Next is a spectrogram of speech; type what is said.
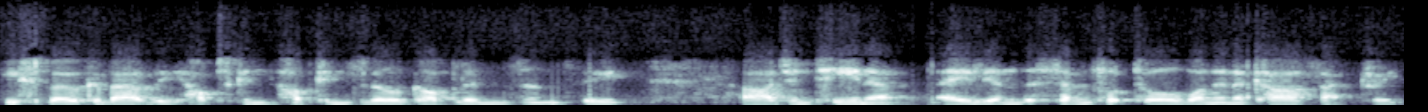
He spoke about the Hopkins, Hopkinsville goblins and the Argentina alien, the seven-foot tall one in a car factory.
